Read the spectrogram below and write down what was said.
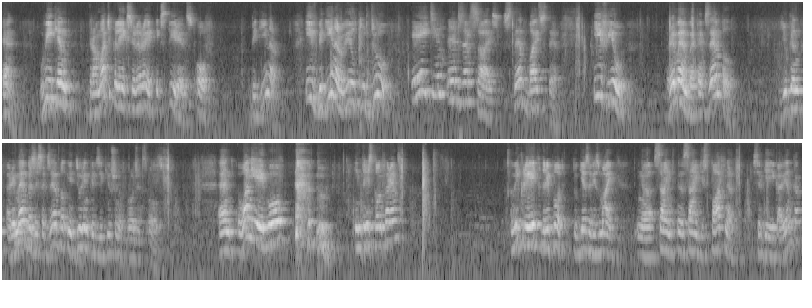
And we can dramatically accelerate experience of beginner if beginner will to do 18 exercise step by step. If you remember example, you can remember this example during execution of projects also. And one year ago, in this conference, we created a report together with my uh, scientist partner, Sergei Yakovenko.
